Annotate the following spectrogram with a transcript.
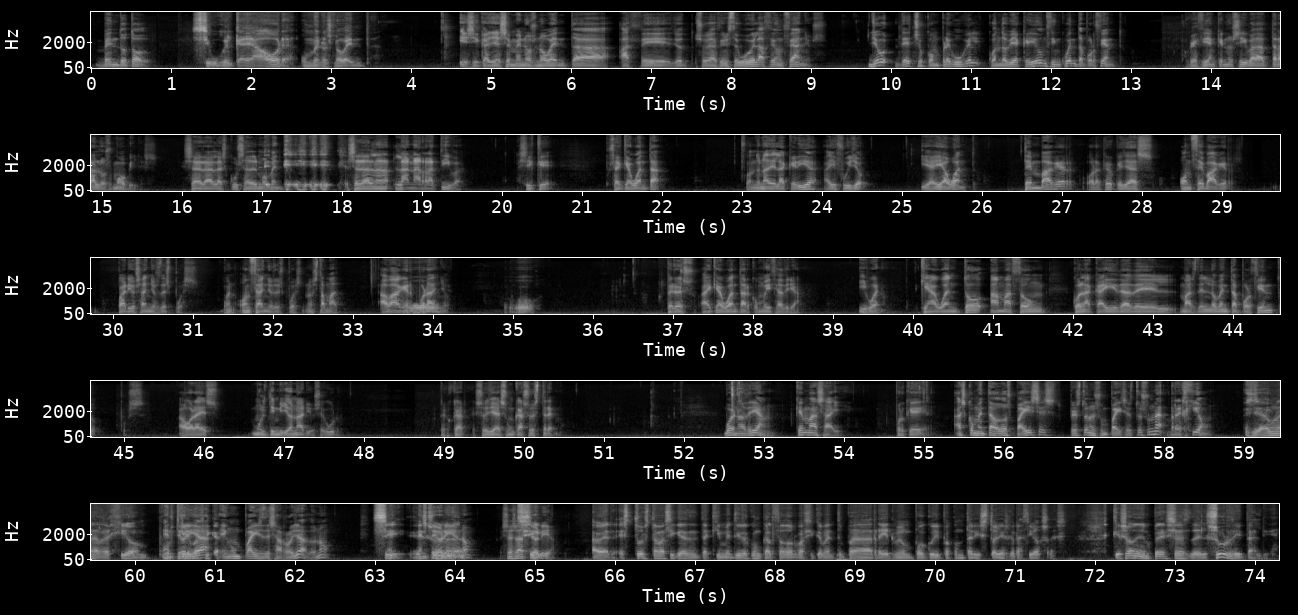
vendo todo. Si Google cae ahora un menos 90. Y si cayese menos 90 hace... Yo soy accionista de Google hace 11 años. Yo, de hecho, compré Google cuando había caído un 50%. Porque decían que no se iba a adaptar a los móviles. Esa era la excusa del momento. Esa era la, la narrativa. Así que, pues hay que aguantar. Cuando nadie la quería, ahí fui yo. Y ahí aguanto. Ten Bagger, ahora creo que ya es 11 Bagger, varios años después. Bueno, 11 años después, no está mal. A Bagger por oh. año. Oh. Pero eso, hay que aguantar, como dice Adrián. Y bueno, quien aguantó Amazon con la caída del más del 90%, pues ahora es multimillonario, seguro. Pero claro, eso ya es un caso extremo. Bueno, Adrián, ¿qué más hay? Porque has comentado dos países, pero esto no es un país, esto es una región. Es ya una región. En teoría, en un país desarrollado, ¿no? Sí. En, teoría, ¿no? Esa es la teoría. A ver, esto está básicamente aquí metido con calzador básicamente para reírme un poco y para contar historias graciosas. Que son empresas del sur de Italia.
